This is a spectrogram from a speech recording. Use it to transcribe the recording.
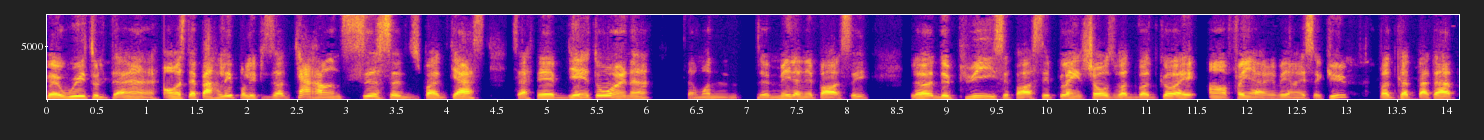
Ben oui, tout le temps. On s'était parlé pour l'épisode 46 du podcast ça fait bientôt un an, c'est au mois de mai l'année passée. Là, depuis, il s'est passé plein de choses. Votre vodka est enfin arrivé en SEQ, vodka de patate,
